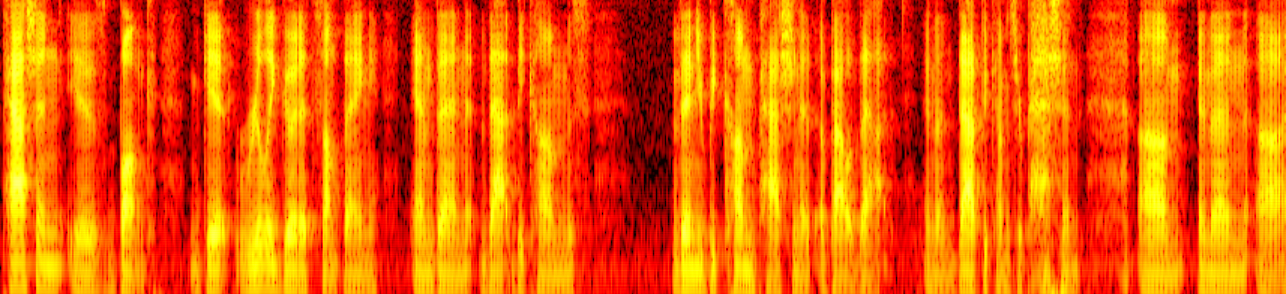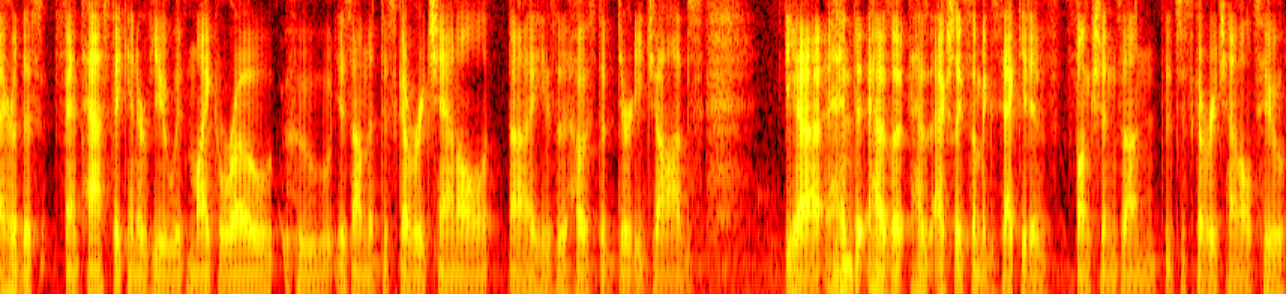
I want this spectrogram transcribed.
passion is bunk. Get really good at something, and then that becomes, then you become passionate about that and then that becomes your passion. Um, and then uh, I heard this fantastic interview with Mike Rowe, who is on the Discovery Channel. Uh, he's the host of Dirty Jobs. Yeah, and has a, has actually some executive functions on the Discovery Channel too.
